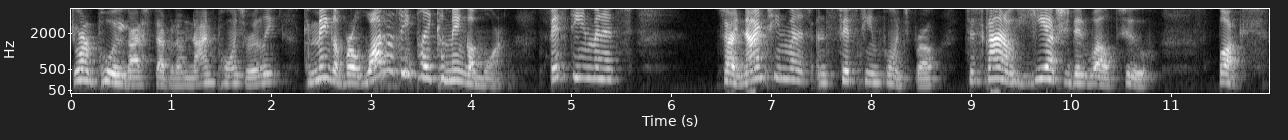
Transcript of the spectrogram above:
Jordan Poole got to step it up. Nine points, really? Kuminga, bro. Why don't they play Kuminga more? 15 minutes. Sorry, 19 minutes and 15 points, bro. Toscano, he actually did well, too. Bucks.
